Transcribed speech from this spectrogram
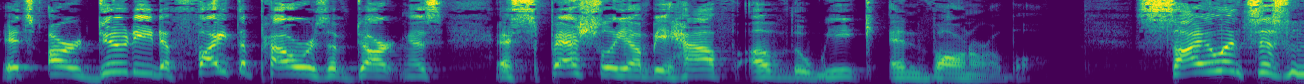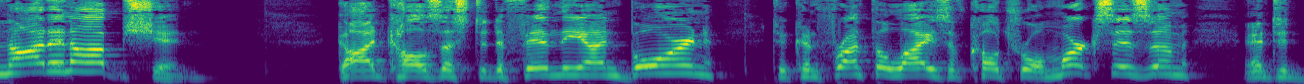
It's our duty to fight the powers of darkness, especially on behalf of the weak and vulnerable. Silence is not an option. God calls us to defend the unborn, to confront the lies of cultural Marxism, and to,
